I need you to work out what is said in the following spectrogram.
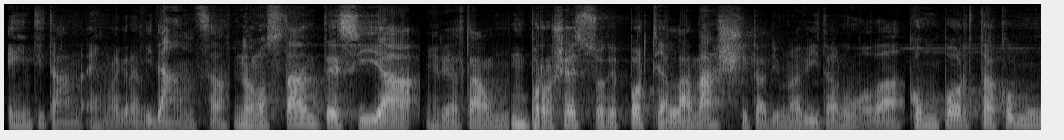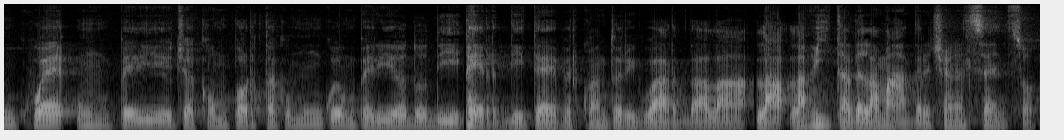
e in Titan è una gravidanza. Nonostante sia in realtà un, un processo che porti alla nascita di una vita nuova, comporta comunque un, peri- cioè comporta comunque un periodo di perdite per quanto riguarda la, la, la vita della madre, cioè nel senso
